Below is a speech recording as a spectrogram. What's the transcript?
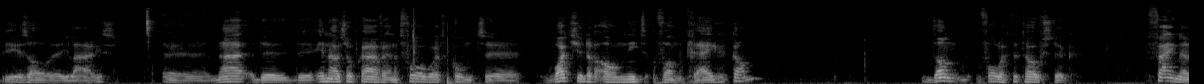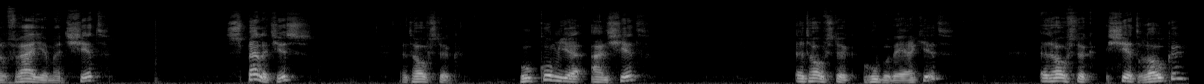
Die is al eh, hilarisch. Eh, na de, de inhoudsopgave en het voorwoord komt wat je er al niet van krijgen kan. Dan volgt het hoofdstuk Fijner vrijen met shit. Spelletjes. Het hoofdstuk Hoe kom je aan shit? Het hoofdstuk Hoe bewerk je het? Het hoofdstuk Shit roken.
